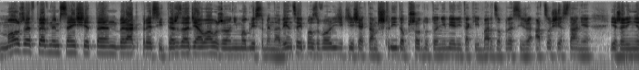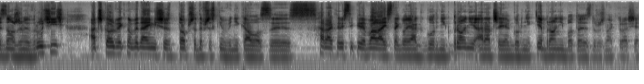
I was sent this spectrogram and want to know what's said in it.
może w pewnym sensie ten brak presji też zadziałał, że oni mogli sobie na więcej pozwolić. Gdzieś jak tam szli do przodu, to nie mieli takiej bardzo presji, że a co się stanie, jeżeli nie zdążymy wrócić. Aczkolwiek, no wydaje mi się, że to przede wszystkim wynikało z, z charakterystyki rywala i z tego, jak górnik broni, a raczej jak górnik nie broni, bo to jest drużyna, która się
